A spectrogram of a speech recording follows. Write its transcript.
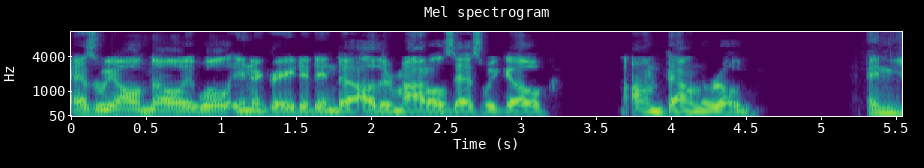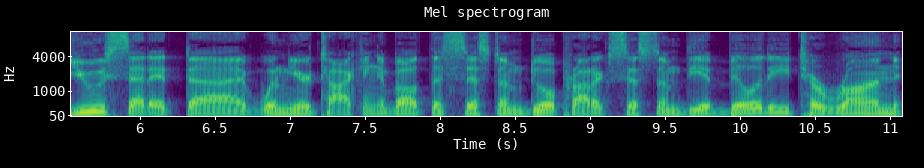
as we all know, it will integrate it into other models as we go um, down the road. And you said it uh, when you're talking about the system, dual product system, the ability to run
